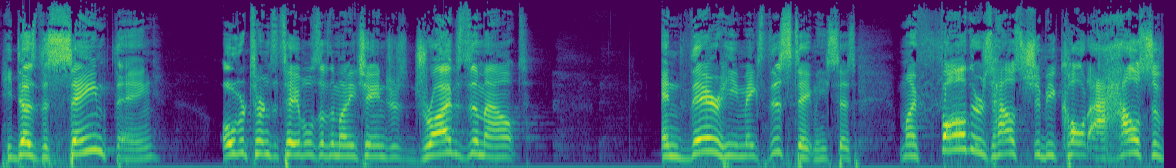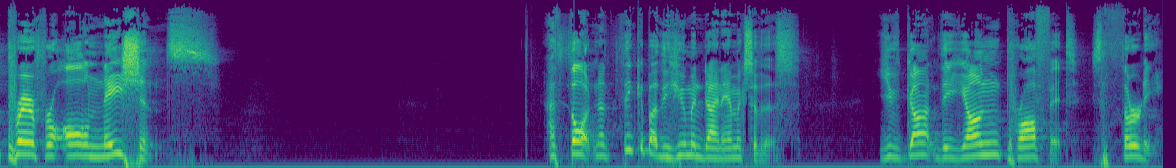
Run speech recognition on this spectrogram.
he does the same thing, overturns the tables of the money changers, drives them out, and there he makes this statement. He says, My Father's house should be called a house of prayer for all nations. I thought, now think about the human dynamics of this. You've got the young prophet, he's 30.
